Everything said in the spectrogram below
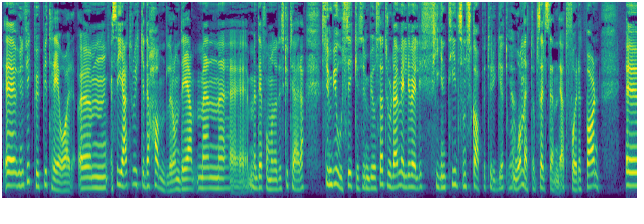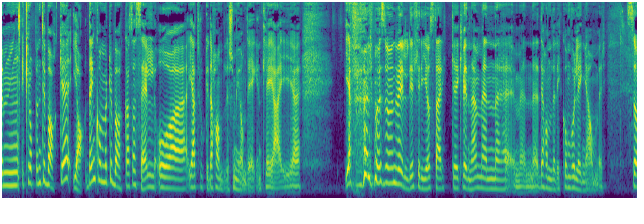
Eh, hun fikk pupp i tre år. Um, så jeg tror ikke det handler om det, men, eh, men det får man jo diskutere. Symbiose, ikke symbiose. Jeg tror det er en veldig, veldig fin tid som skaper trygghet ja. og nettopp selvstendighet for et barn. Um, kroppen tilbake, ja. Den kommer tilbake av seg selv, og jeg tror ikke det handler så mye om det, egentlig. Jeg, eh, jeg føler meg som en veldig fri og sterk kvinne, men, men det handler ikke om hvor lenge jeg ammer. Så,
